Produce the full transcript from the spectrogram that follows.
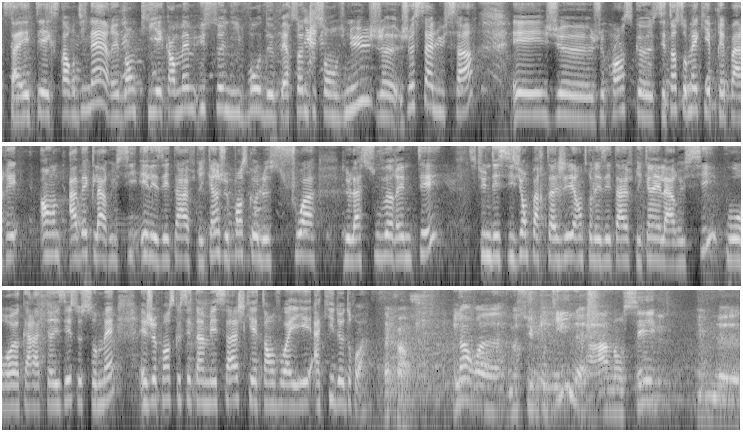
ça a été extraordinaire. Et donc, qu'il y quand même eu ce niveau de personnes qui sont venues, je, je salue ça. Et je, je pense que c'est un sommet qui est préparé en, avec la Russie et les États africains. Je pense que le choix de la souveraineté c'est une décision partagée entre les États africains et la Russie pour euh, caractériser ce sommet et je pense que c'est un message qui est envoyé à qui de droit. D'accord. Alors, euh, M. Poutine a annoncé une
